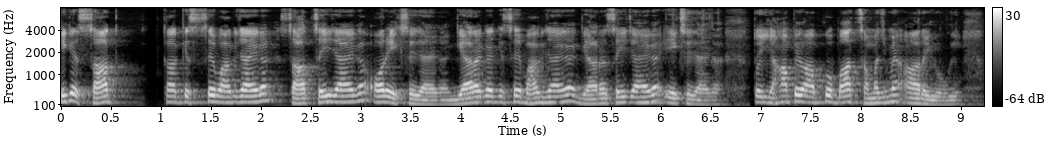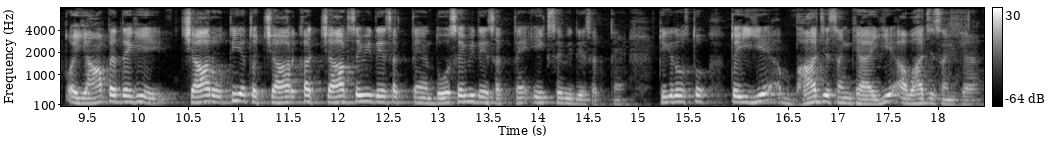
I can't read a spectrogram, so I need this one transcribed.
ठीक है, सात का किससे भाग जाएगा? सात से ही जाएगा और एक से जाएगा। ग्यारह का किससे भाग जाएगा? ग्यारह से ही जाएगा, एक से जाएगा। तो यहाँ पे आपको बात समझ में आ रही होगी। तो यहाँ पे देखिए, चार होती है तो चार का चार से भी दे सकते हैं, दो से भी दे सकते हैं, एक से भी दे सकते हैं। ठीक है दोस्तों तो ये भाज्य संख्या है, ये अभाज्य संख्या है।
